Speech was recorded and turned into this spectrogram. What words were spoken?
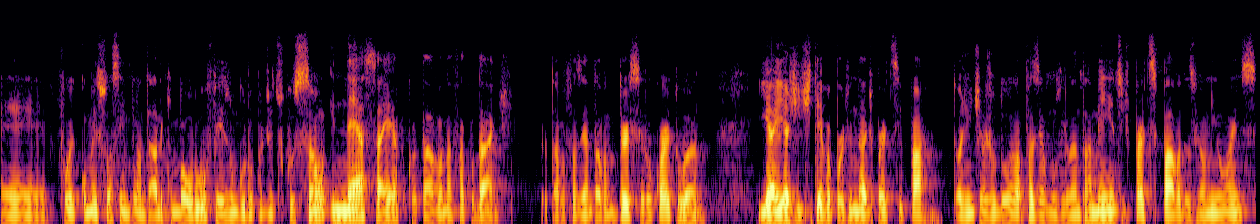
é, foi começou a ser implantado aqui em Bauru, fez um grupo de discussão, e nessa época eu estava na faculdade. Eu estava fazendo, estava no terceiro ou quarto ano. E aí a gente teve a oportunidade de participar. Então a gente ajudou a fazer alguns levantamentos, a gente participava das reuniões,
